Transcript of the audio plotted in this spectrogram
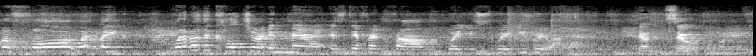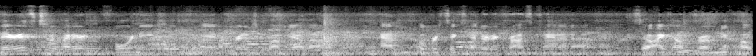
before, what, like, what about the culture in Merritt is different from where you, where you grew up? Yeah, so there is 204 nations in British Columbia alone, and over 600 across Canada. So I come from Nuxalk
